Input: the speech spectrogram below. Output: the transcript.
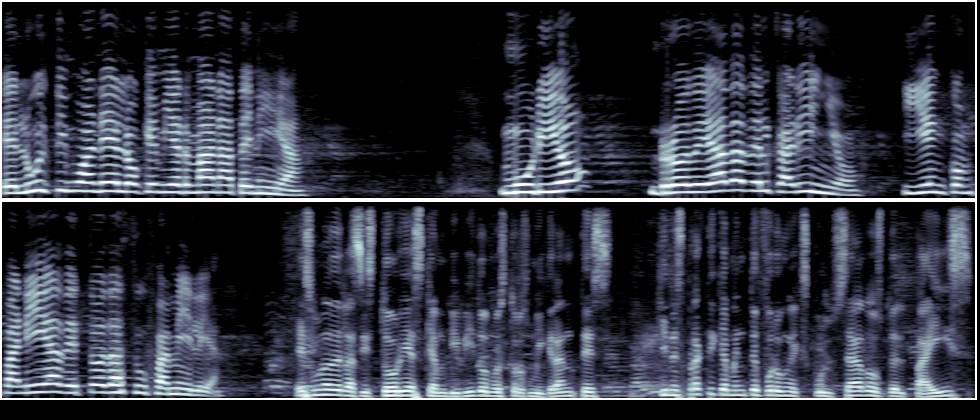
el último anhelo que mi hermana tenía. Murió rodeada del cariño y en compañía de toda su familia. Es una de las historias que han vivido nuestros migrantes, quienes prácticamente fueron expulsados del país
